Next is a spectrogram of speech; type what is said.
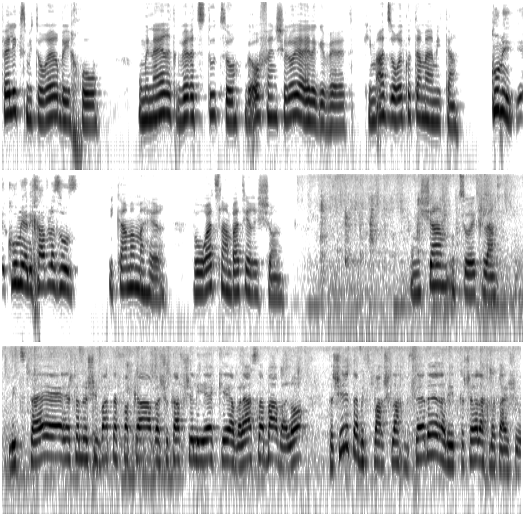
פליקס מתעורר באיחור. הוא מנער את גברת סטוצו באופן שלא יאה לגברת, כמעט זורק אותה מהמיטה. קומי, קומי, אני חייב לזוז. היא קמה מהר, והוא רץ לאמבטיה ראשון. ומשם הוא צועק לה. מצטער, יש לנו ישיבת הפקה והשותף שלי יקה, אבל היה סבבה, לא? תשאירי את המספר שלך, בסדר? אני אתקשר אלייך מתישהו.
